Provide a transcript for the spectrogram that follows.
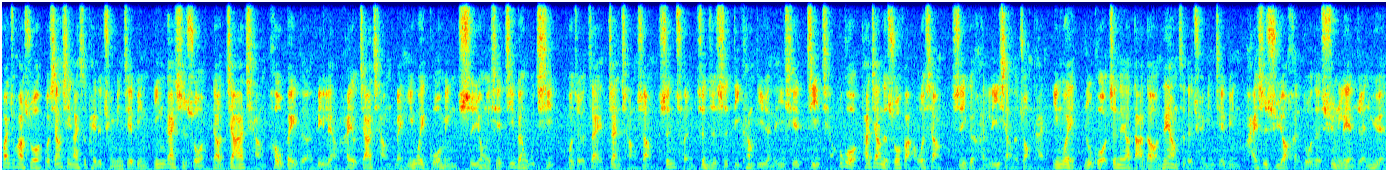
换句话说，我相信艾斯培的全民皆兵应该是说要加强后备的力量，还有加强每一位国民使用一些基本武器或者在战场上生存，甚至是抵抗敌人的一些技巧。不过他这样的说法，我想。是一个很理想的状态，因为如果真的要达到那样子的全民皆兵，还是需要很多的训练人员，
